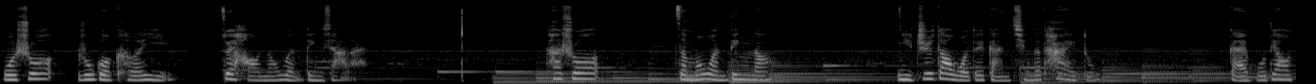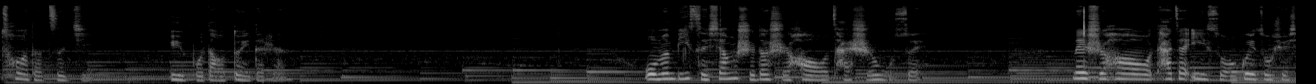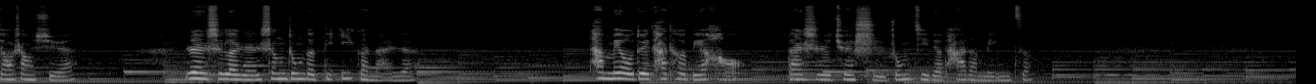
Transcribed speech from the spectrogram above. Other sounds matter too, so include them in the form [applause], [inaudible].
我说：“如果可以，最好能稳定下来。”他说：“怎么稳定呢？你知道我对感情的态度，改不掉错的自己，遇不到对的人。我们彼此相识的时候才十五岁。”那时候，他在一所贵族学校上学，认识了人生中的第一个男人。他没有对他特别好，但是却始终记得他的名字。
